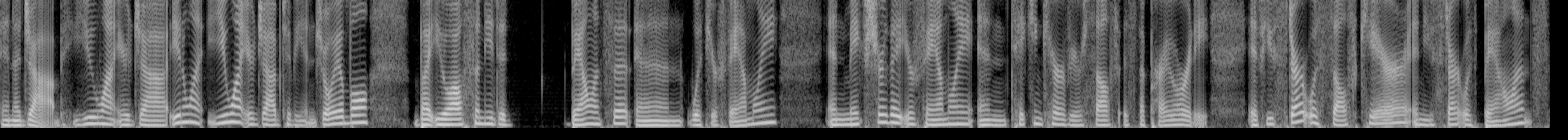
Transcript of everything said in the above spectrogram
in a job. You want your job. You don't want you want your job to be enjoyable, but you also need to balance it and with your family and make sure that your family and taking care of yourself is the priority. If you start with self-care and you start with balance,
